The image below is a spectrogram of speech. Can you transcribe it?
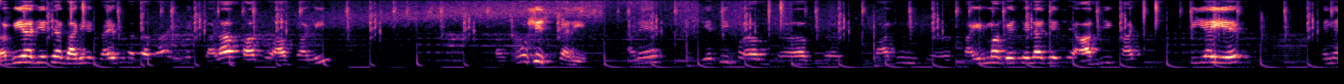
રવિયા જે છે આ ગાડી ડ્રાઈવ કરતા હતા, એને ગળા પાછો આપવાની કોશિશ કરી અને જેથી બાજુ સાઈડમાં બેસેલા જે છે આદિ પીઆઈએ, એને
